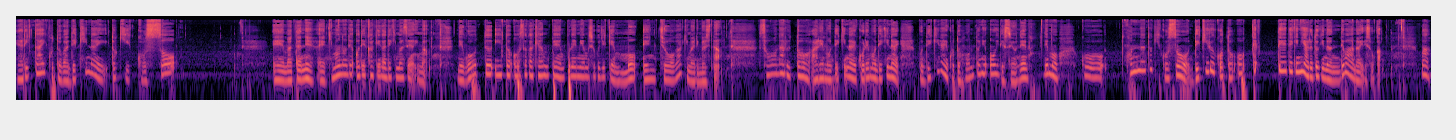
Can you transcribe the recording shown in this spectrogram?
やりたいことができない時こそえー、またね、えー、着物でお出かけができません、今。で、GoTo イート大阪キャンペーンプレミアム食事券も延長が決まりました。そうなると、あれもできない、これもできない。もうできないこと本当に多いですよね。でも、こう、こんな時こそできることを徹底的にやる時なんではないでしょうか。まあ、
